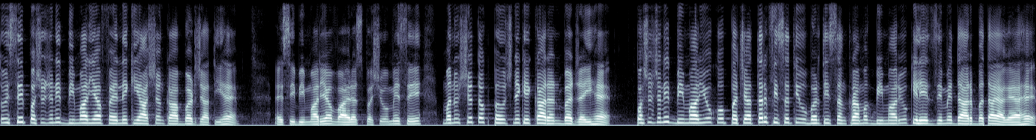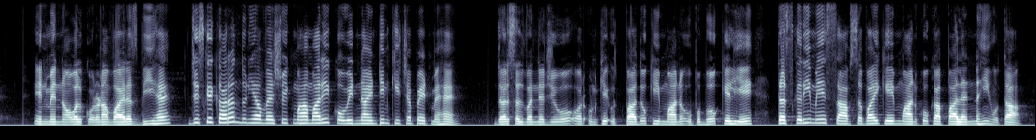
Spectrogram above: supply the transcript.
तो इससे पशुजनित बीमारियाँ फैलने की आशंका बढ़ जाती है। ऐसी बीमारियाँ वायरस पशुओं में से मनुष्य तक पहुँचने के कारण बढ़ रही है। पशुजनित बीमारियों को पचहत्तर फ़ीसदी उभरती संक्रामक बीमारियों के लिए जिम्मेदार बताया गया है। इनमें नोवल कोरोना वायरस भी है, जिसके कारण दुनिया वैश्विक महामारी कोविड 19 की चपेट में है। दरअसल वन्य जीवों और उनके उत्पादों की मानव उपभोग के लिए तस्करी में साफ़ सफ़ाई के मानकों का पालन नहीं होता,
